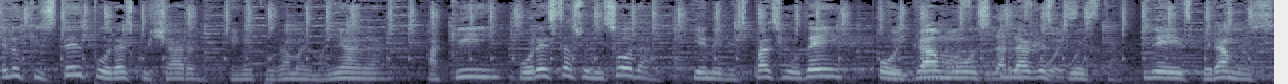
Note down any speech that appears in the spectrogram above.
es lo que usted podrá escuchar en el programa de mañana, aquí, por esta su emisora y en el espacio de Oigamos la, respuesta. Le esperamos.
